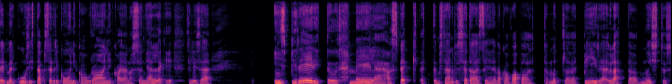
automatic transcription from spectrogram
teeb Merkuur siis täpse trigooniga Uraaniga ja noh, see on jällegi sellise inspireeritud meele aspekt, et mis tähendab siis seda, et selline väga vabalt mõtlev, et piire ületav mõistus,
